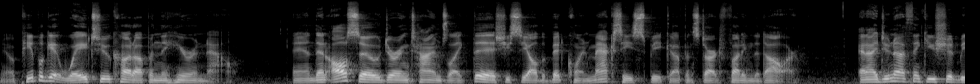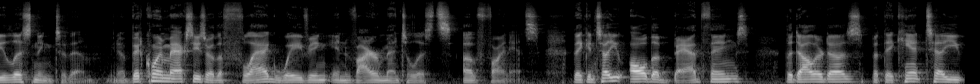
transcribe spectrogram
You know, people get way too caught up in the here and now. And then also during times like this, you see all the Bitcoin maxis speak up and start fudding the dollar. And I do not think you should be listening to them. You know, Bitcoin maxis are the flag waving environmentalists of finance. They can tell you all the bad things the dollar does, but they can't tell you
